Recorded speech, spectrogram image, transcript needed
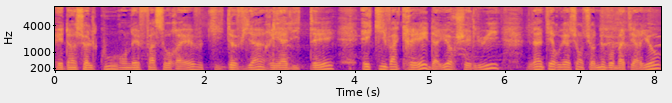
Et d'un seul coup, on est face au rêve qui devient réalité et qui va créer, d'ailleurs chez lui, l'interrogation sur de nouveaux matériaux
